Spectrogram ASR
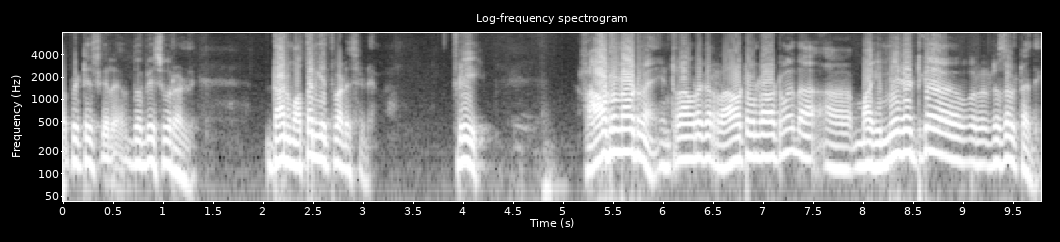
పెట్టేసి దొబ్బేసేవారు వాళ్ళు దాన్ని మొత్తానికి ఎత్తిపడేసాడు ఫ్రీ. రావటం రావటమే. ఇంటర్ గారు రావటం రావటమే మాకు ఇమ్మీడియట్గా రిజల్ట్ అది.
